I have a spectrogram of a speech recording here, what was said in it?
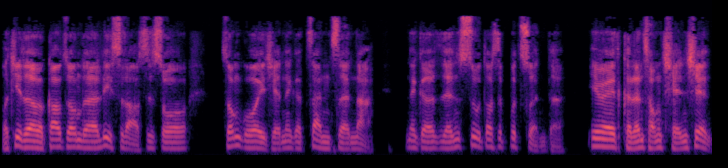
我记得我高中的历史老师说，中国以前那个战争啊，那个人数都是不准的，因为可能从前线，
